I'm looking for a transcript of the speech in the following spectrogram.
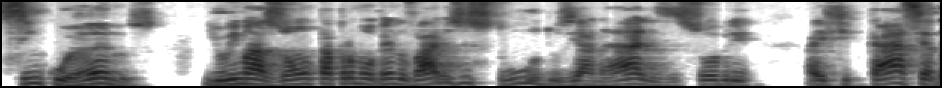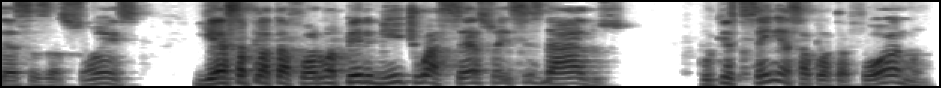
cinco anos. E o Amazon está promovendo vários estudos e análises sobre a eficácia dessas ações. E essa plataforma permite o acesso a esses dados. Porque sem essa plataforma,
